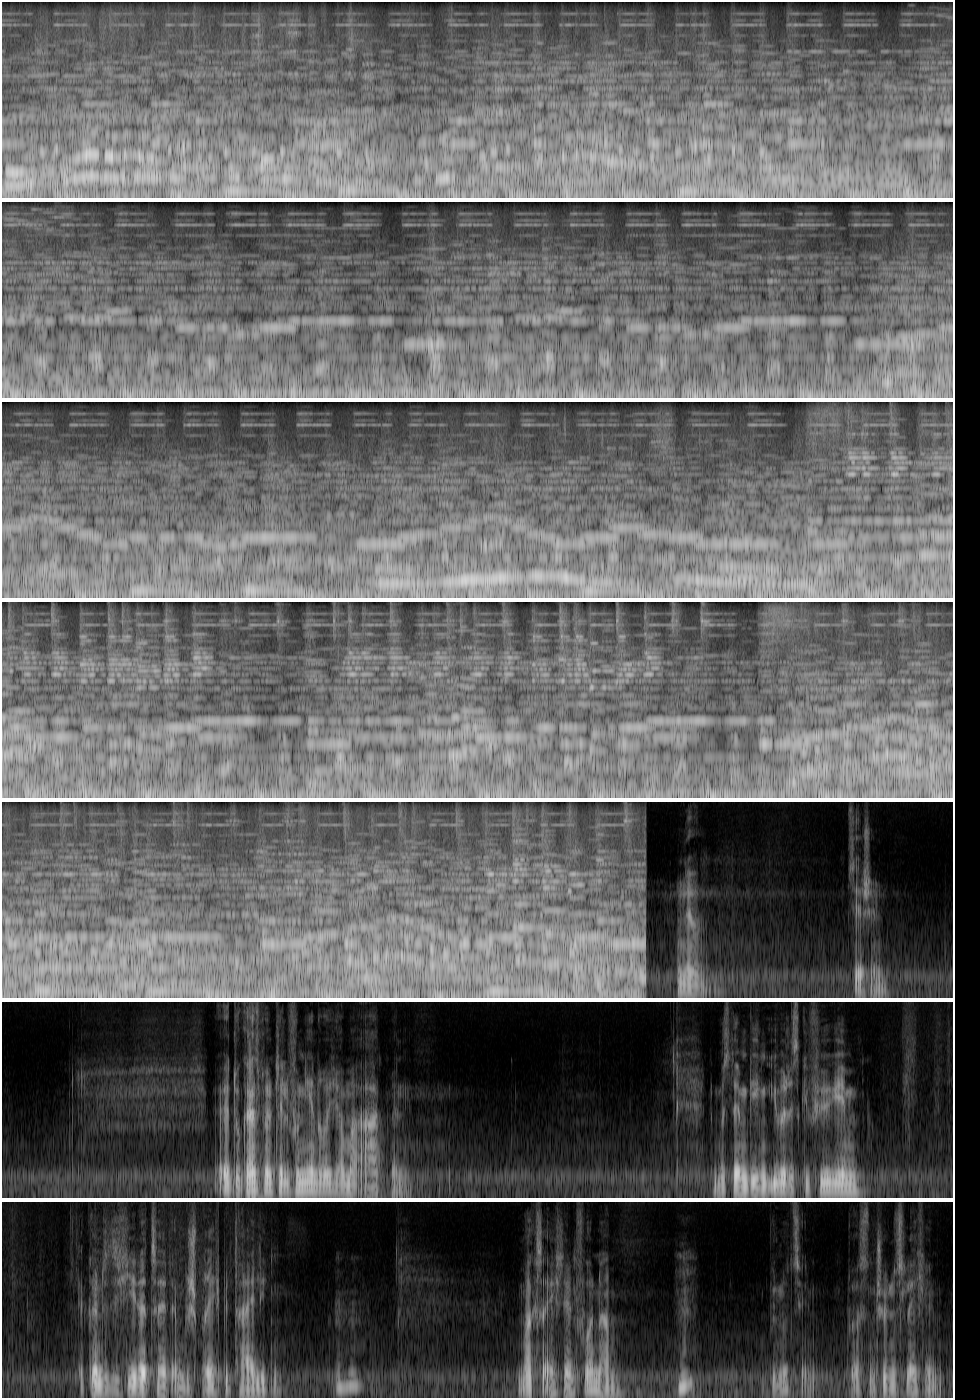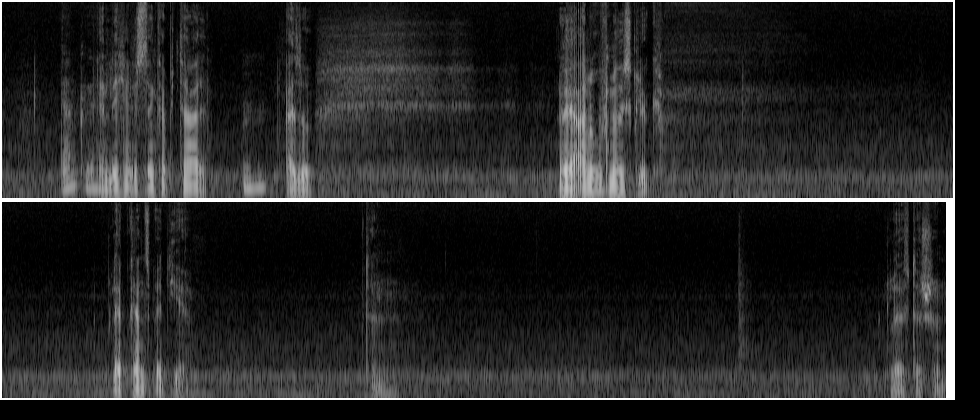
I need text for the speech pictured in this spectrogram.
Please. Ja, sehr schön. Äh, Du kannst beim Telefonieren ruhig auch mal atmen. Du musst deinem Gegenüber das Gefühl geben, er könnte sich jederzeit am Gespräch beteiligen. Mhm. Magst du eigentlich deinen Vornamen? Hm? Benutze ihn. Du hast ein schönes Lächeln. Danke. Dein Lächeln ist dein Kapital. Mhm. Also, neuer Anruf, neues Glück. Bleib ganz bei dir. Dann läuft das schon.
